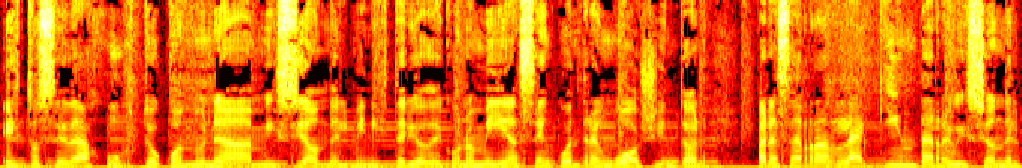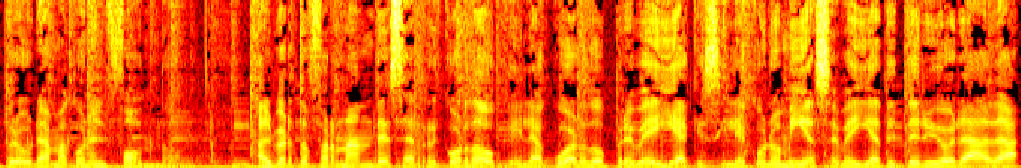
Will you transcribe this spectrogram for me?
Esto se da justo cuando una misión del Ministerio de Economía se encuentra en Washington para cerrar la quinta revisión del programa con el fondo. Alberto Fernández recordó que el acuerdo preveía que si la economía se veía deteriorada,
